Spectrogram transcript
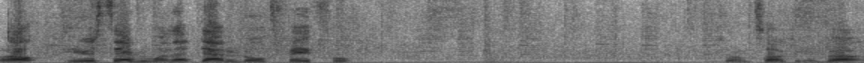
well, here's to everyone that doubted Old Faithful. That's what I'm talking about.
